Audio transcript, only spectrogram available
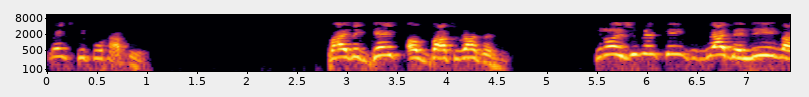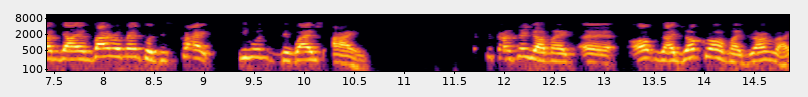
Makes people happy by the gates of Bath-rabbim. You know, it's even things where they live and their environment to describe even the wife's eyes. You can say you are my, uh, you are the okra my grand right?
